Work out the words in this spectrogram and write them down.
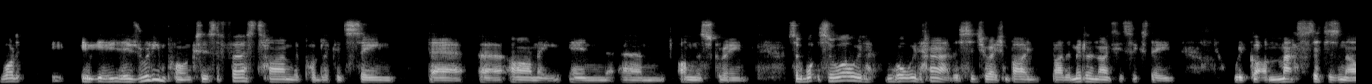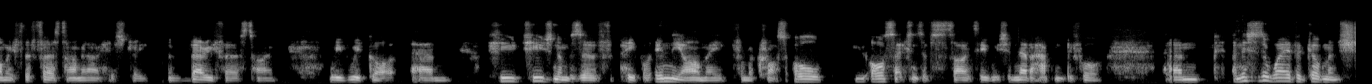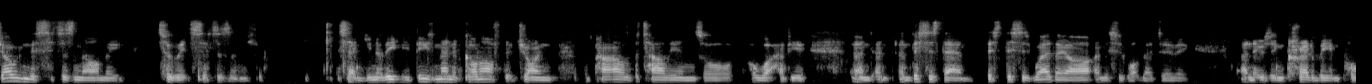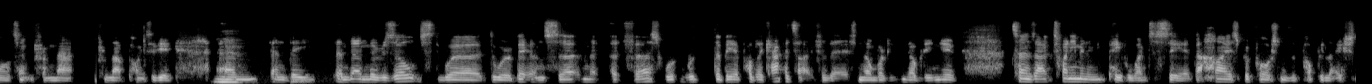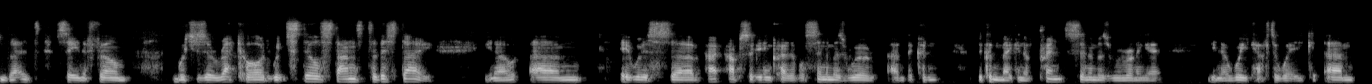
what it, is really important because it's the first time the public had seen their uh, army in um, on the screen. So what so what we'd what we'd had a situation by by the middle of 1916, we've got a mass citizen army for the first time in our history, the very first time. We've we've got um, huge huge numbers of people in the army from across all all sections of society, which had never happened before. Um, and this is a way of the government showing the citizen army to its citizens saying, you know, the, these men have gone off, they've joined the PALS battalions or or what have you, and and and this is them. This this is where they are, and this is what they're doing, and it was incredibly important from that from that point of view. Um, and the and then the results were they were a bit uncertain at, at first. Would, would, there be a public appetite for this? Nobody nobody knew. Turns out, 20 million people went to see it. The highest proportion of the population that had seen a film, which is a record which still stands to this day. You know, um, it was uh, absolutely incredible. Cinemas were um, they couldn't they couldn't make enough prints. Cinemas were running it, you know, week after week. Um,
